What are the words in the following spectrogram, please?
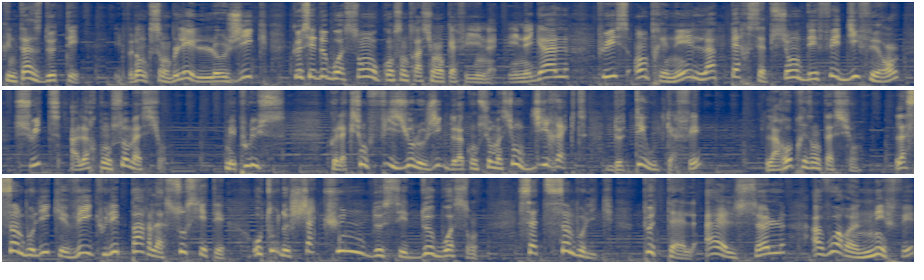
qu'une tasse de thé. Il peut donc sembler logique que ces deux boissons aux concentrations en caféine inégales puissent entraîner la perception d'effets différents suite à leur consommation. Mais plus que l'action physiologique de la consommation directe de thé ou de café, la représentation, la symbolique est véhiculée par la société autour de chacune de ces deux boissons. Cette symbolique peut-elle à elle seule avoir un effet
